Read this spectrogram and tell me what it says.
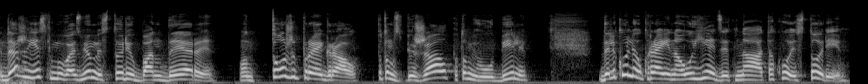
Даже если мы возьмем историю Бандеры, он тоже проиграл, потом сбежал, потом его убили. Далеко ли Украина уедет на такой истории?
